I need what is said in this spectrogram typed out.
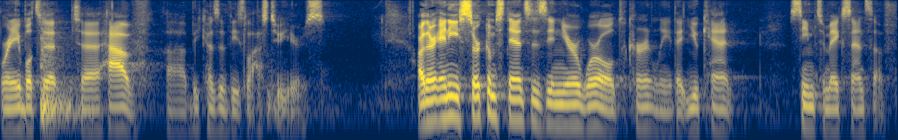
weren't able to, to have uh, because of these last two years. Are there any circumstances in your world currently that you can't seem to make sense of?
